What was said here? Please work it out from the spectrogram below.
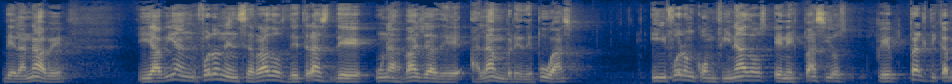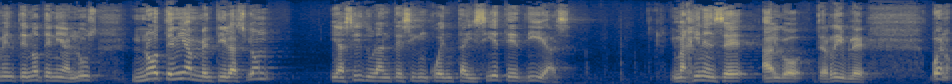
de la nave y habían, fueron encerrados detrás de unas vallas de alambre de púas y fueron confinados en espacios que prácticamente no tenían luz, no tenían ventilación y así durante 57 días. Imagínense algo terrible. Bueno,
